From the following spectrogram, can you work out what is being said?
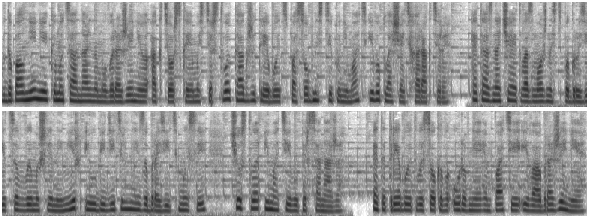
В дополнение к эмоциональному выражению актерское мастерство также требует способности понимать и воплощать характеры. Это означает возможность погрузиться в вымышленный мир и убедительно изобразить мысли, чувства и мотивы персонажа. Это требует высокого уровня эмпатии и воображения,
